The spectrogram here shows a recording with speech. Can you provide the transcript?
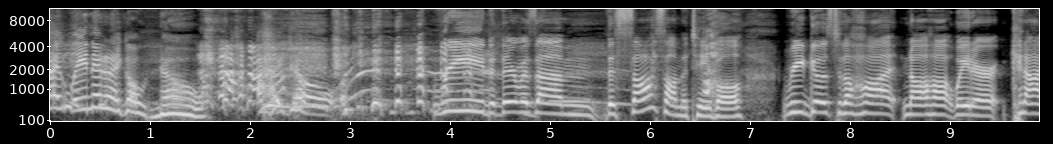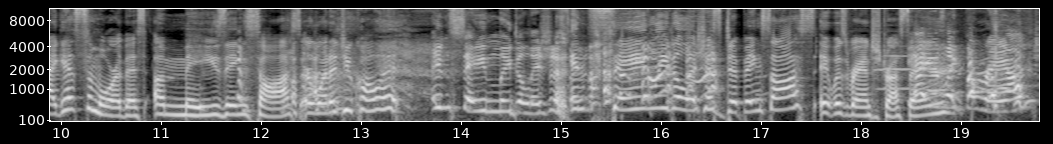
I lean in and I go, "No, I don't." Reed, there was um the sauce on the table. Reed goes to the hot, not hot waiter. Can I get some more of this amazing sauce? Or what did you call it? Insanely delicious. Insanely delicious dipping sauce. It was ranch dressing. It was like the ranch.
